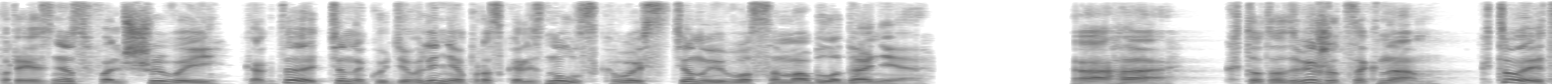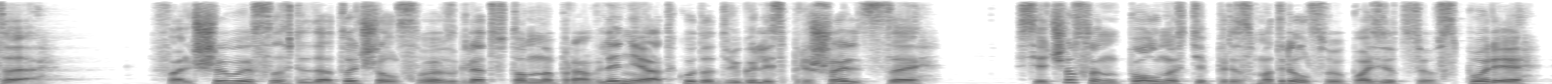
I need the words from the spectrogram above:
произнес фальшивый, когда оттенок удивления проскользнул сквозь стену его самообладания. «Ага, кто-то движется к нам. Кто это?» Фальшивый сосредоточил свой взгляд в том направлении, откуда двигались пришельцы. Сейчас он полностью пересмотрел свою позицию в споре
